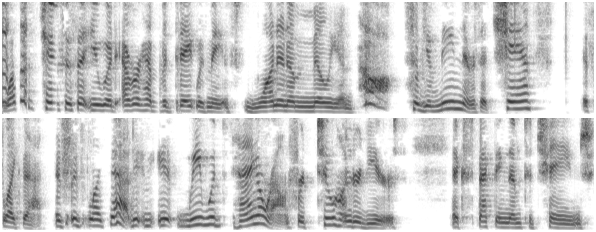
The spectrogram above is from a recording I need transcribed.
what's the chances that you would ever have a date with me? It's one in a million. so you mean there's a chance? It's like that. It's, it's like that. It, it, we would hang around for 200 years expecting them to change.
